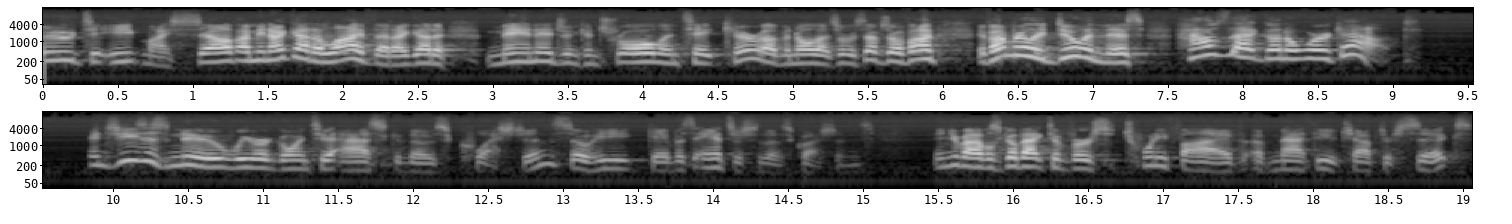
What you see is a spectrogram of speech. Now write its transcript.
food to eat myself. I mean, I got a life that I got to manage and control and take care of and all that sort of stuff. So if I'm if I'm really doing this, how's that going to work out? And Jesus knew we were going to ask those questions, so he gave us answers to those questions. In your Bibles, go back to verse 25 of Matthew chapter 6,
